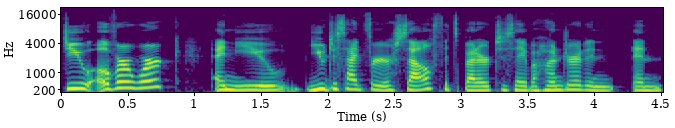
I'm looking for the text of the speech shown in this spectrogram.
do you overwork and you you decide for yourself it's better to save 100 and and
